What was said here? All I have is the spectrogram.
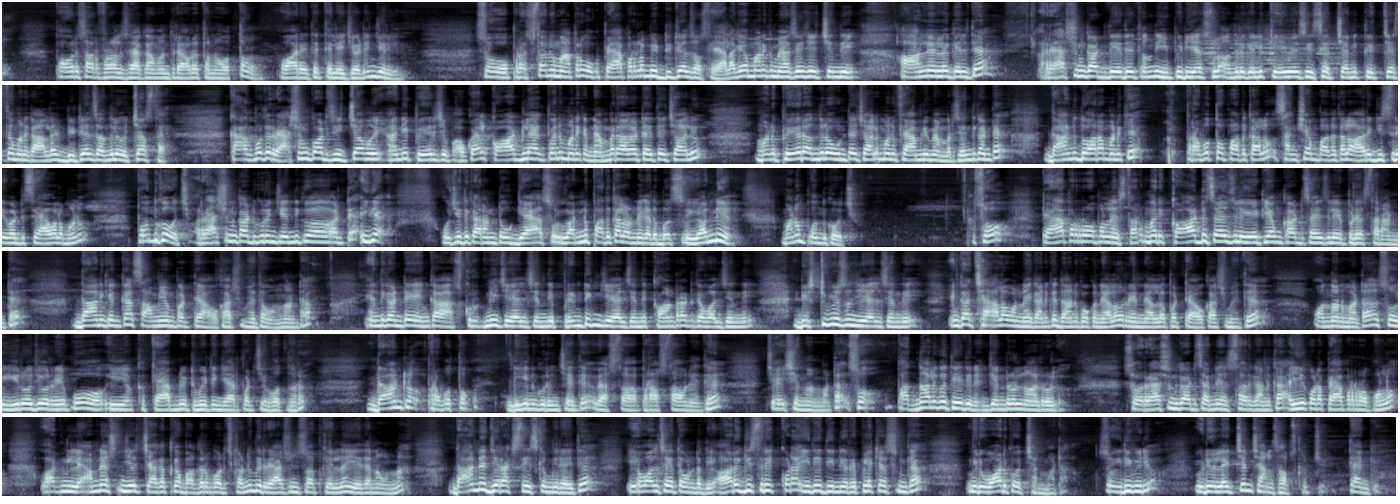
పౌర సరఫరాల శాఖ మంత్రి ఎవరైతే ఉన్నారో ఉత్తమ్ వారైతే తెలియజేయడం జరిగింది. సో ప్రస్తుతానికి మాత్రం ఒక పేపర్లో మీ డీటెయిల్స్ వస్తాయి. అలాగే మనకి మెసేజ్ ఇచ్చింది ఆన్లైన్లోకి వెళ్తే రేషన్ కార్డు ఏదైతే ఉందో ఈపీడిఎస్లో అందులోకి వెళ్ళి కేవైసీ సెర్చ్ అని క్లిక్ చేస్తే మనకి ఆల్రెడీ డీటెయిల్స్ అందులో వచ్చేస్తాయి. కాకపోతే రేషన్ కార్డ్స్ ఇచ్చాము అని పేరు చెప్పు. ఒకవేళ కార్డు లేకపోయినా మనకి నెంబర్ అలర్ట్ అయితే చాలు. మన పేరు అందులో ఉంటే చాలు మన ఫ్యామిలీ మెంబర్స్. ఎందుకంటే దాని ద్వారా మనకి ప్రభుత్వ పథకాలు సంక్షేమ పథకాలు ఆరోగ్యశ్రీ వంటి సేవలు మనం పొందుకోవచ్చు. రేషన్ కార్డు గురించి ఎందుకు అంటే ఇదే ఉచిత కరెంటు గ్యాస్ ఇవన్నీ పథకాలు ఉన్నాయి కదా బస్సు ఇవన్నీ మనం పొందుకోవచ్చు. సో పేపర్ రూపంలో ఇస్తారు. మరి కార్డు సైజులు ఏటీఎం కార్డు సైజులు ఎప్పుడు ఇస్తారంటే దానికి ఇంకా సమయం పట్టే అవకాశం అయితే ఉందంట. ఎందుకంటే ఇంకా స్క్రూట్నీ చేయాల్సింది ప్రింటింగ్ చేయాల్సింది కాంట్రాక్ట్ ఇవ్వాల్సింది డిస్ట్రిబ్యూషన్ చేయాల్సింది ఇంకా చాలా ఉన్నాయి. కనుక దానికి ఒక నెల రెండు నెలలు పట్టే అవకాశం అయితే ఉందన్నమాట. సో ఈరోజు రేపు ఈ యొక్క క్యాబినెట్ మీటింగ్ ఏర్పాటు చేయబోతున్నారు. దాంట్లో ప్రభుత్వం దీని గురించి అయితే వ్యస్త ప్రస్తావన అయితే చేసిందనమాట సో పద్నాలుగో తేదీన గిన్ని రోజులు నాలుగు రోజులు సో రేషన్ కార్డ్స్ అన్నీ ఇస్తారు కనుక అవి కూడా పేపర్ రూపంలో వాటిని లామినేషన్ చేసి జాగ్రత్తగా భద్రపరచుకోండి మీరు రేషన్ షాప్కి వెళ్ళినా ఏదైనా ఉన్నా దాన్నే జిరాక్స్ తీసుకుని మీరు అయితే ఇవ్వాల్సి అయితే ఉంటుంది ఆరోగ్యశ్రీకి కూడా ఇది దీన్ని రిప్లికేషన్గా మీరు వాడుకోవచ్చు అనమాట సో ఇది వీడియో. వీడియో లైక్ చేయండి ఛానల్ సబ్స్క్రైబ్ చేయండి. Thank you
